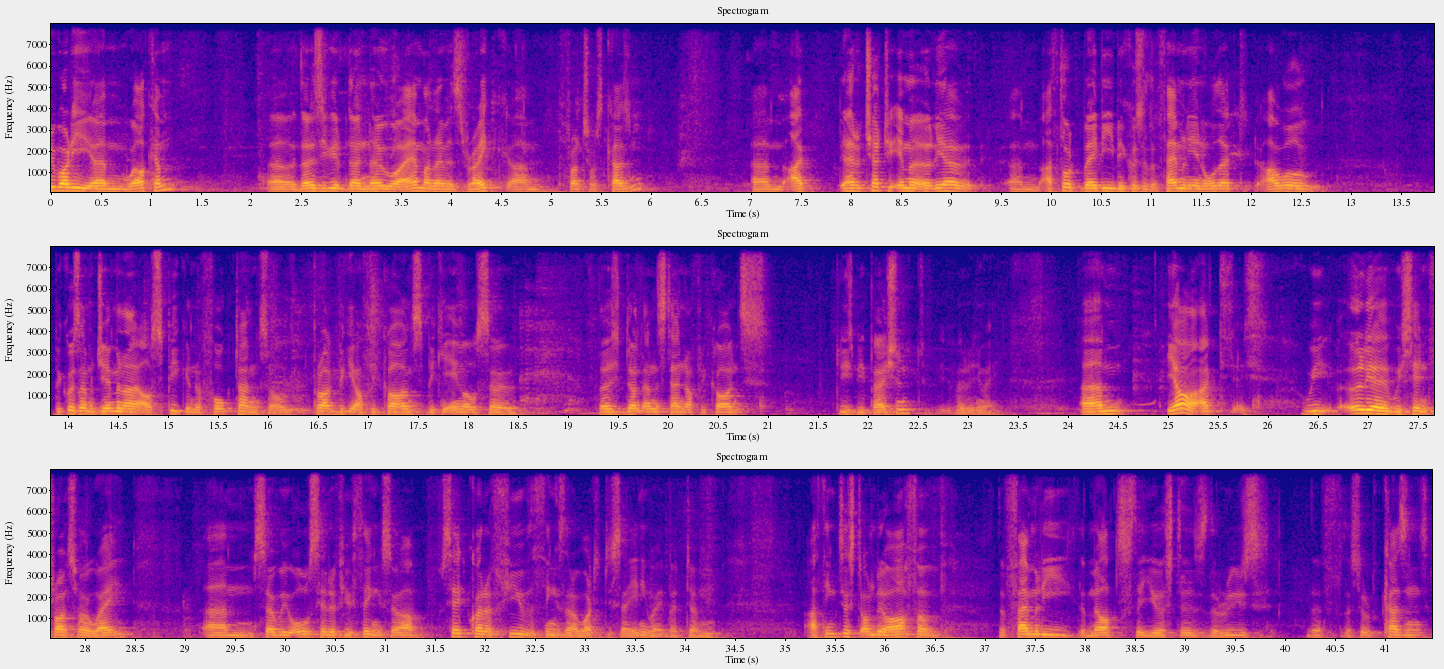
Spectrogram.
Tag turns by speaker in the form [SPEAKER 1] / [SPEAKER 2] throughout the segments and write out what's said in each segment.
[SPEAKER 1] Everybody, um, welcome. Uh, those of you who don't know who I am, my name is Rake. I'm Francois' cousin. Um, I had a chat to Emma earlier. Um, I thought maybe because of the family and all that, I will, because I'm Gemini, I'll speak in a folk tongue. So I'll 'n bietjie Afrikaans, bietjie Engels. So those who don't understand Afrikaans, please be patient. But anyway, um, yeah, I, we earlier we sent Francois away. Um, so we all said a few things. So I've said quite a few of the things that I wanted to say anyway. But um, I think just on behalf of the family, the Melks, the Eusters, the Roos, the, the sort of cousins,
